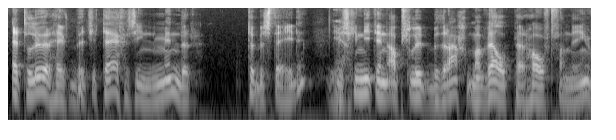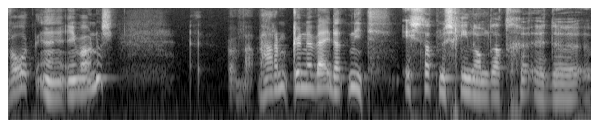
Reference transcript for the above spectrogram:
Etteleur heeft budgetair gezien minder te besteden. Ja. Misschien niet in absoluut bedrag, maar wel per hoofd van de eh, inwoners. Wa- waarom kunnen wij dat niet? Is dat misschien omdat ge- eh, de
